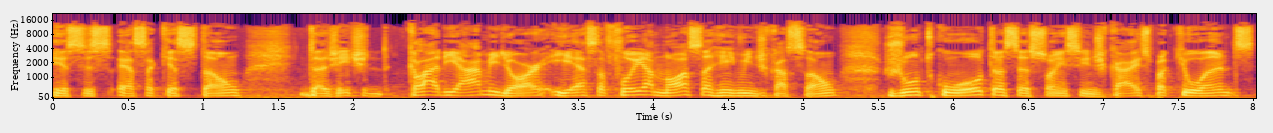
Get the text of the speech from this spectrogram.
esses, essa questão da gente clarear melhor e essa foi a nossa reivindicação junto com outras sessões sindicais para que o Andes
